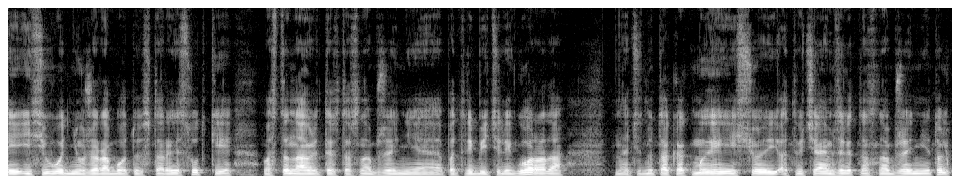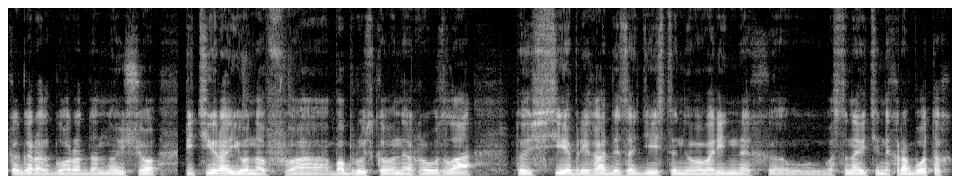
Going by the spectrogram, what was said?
и сегодня уже работают вторые сутки, восстанавливают электроснабжение потребителей города. Значит, ну, так как мы еще отвечаем за электроснабжение не только город, города, но еще пяти районов а, Бобруйского энергоузла, то есть все бригады задействованы в аварийных э, восстановительных работах.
